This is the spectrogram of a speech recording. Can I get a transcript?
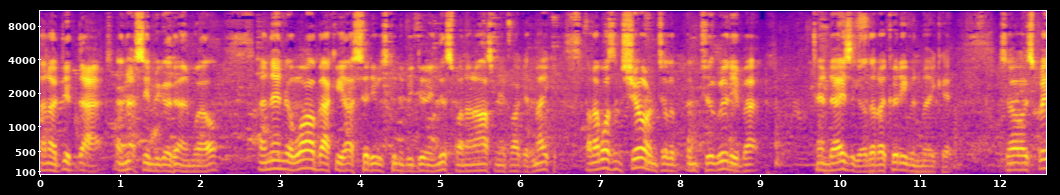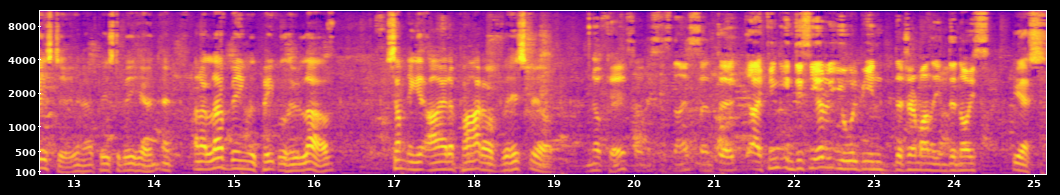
and I did that, and that seemed to go down well. And then a while back, he I said he was going to be doing this one, and asked me if I could make it, and I wasn't sure until until really about ten days ago that I could even make it. So I was pleased to, you know, pleased to be here, and, and, and I love being with people who love something that I had a part of the history of. Okay, so this is nice. And uh, I think in this year you will be in the German in the Neuss Yes.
